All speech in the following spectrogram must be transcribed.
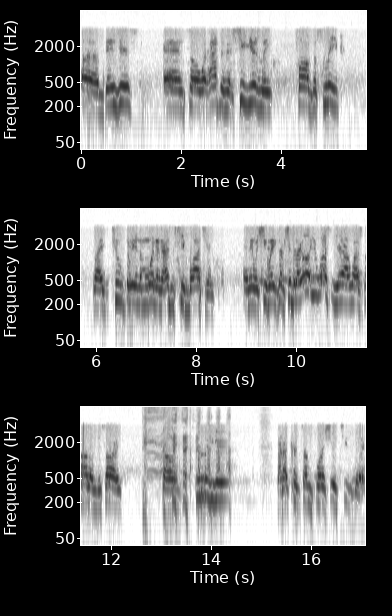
uh, binges, and so what happens is she usually falls asleep like two, three in the morning. I just keep watching, and then when she wakes up, she'll be like, "Oh, you watched? it? Yeah, I watched all of them. Sorry." So, as soon as you get, but I cook something for her. She's she's good.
